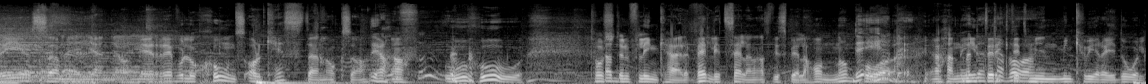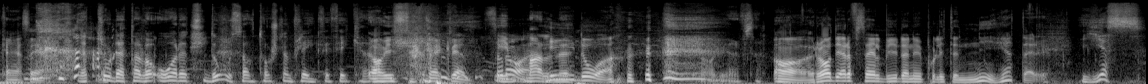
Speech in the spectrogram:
Resa mig igen, ja. Med revolutionsorkestern också. Ja. Oho. Torsten Flink här. Väldigt sällan att vi spelar honom Det på... är det. Ja, han är Men inte riktigt var- min, min queera idol kan jag säga. Jag tror detta var årets dos av Torsten Flink vi fick här. Ja, just det. Verkligen. Så I då, Malmö. Hej då. Radio RFSL. Ja, Radio RFSL bjuder nu på lite nyheter. Yes,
